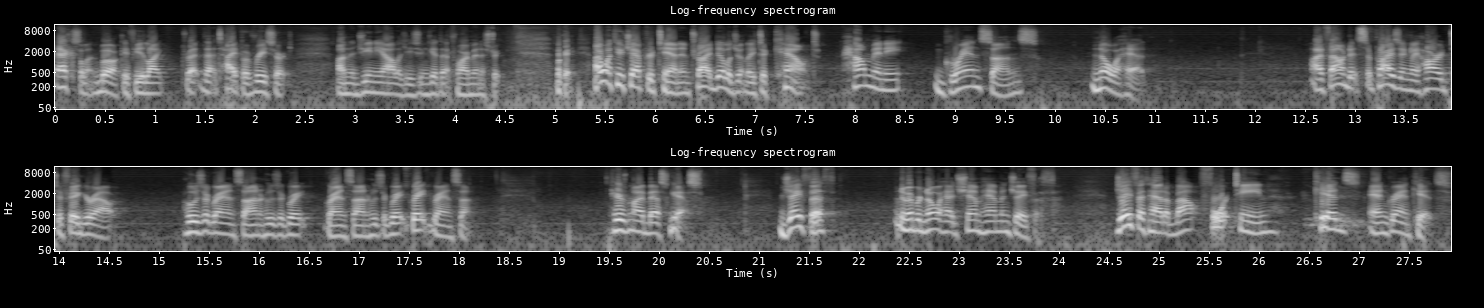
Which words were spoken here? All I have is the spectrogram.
excellent book if you like that type of research. on the genealogies. You can get that from our ministry. Okay, I went through chapter 10 and tried diligently to count how many grandsons Noah had. I found it surprisingly hard to figure out who's a grandson and who's a great-grandson, who's a great-great-grandson. Here's my best guess. Japheth, remember Noah had Shem, Ham, and Japheth. Japheth had about 14 kids and grandkids.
